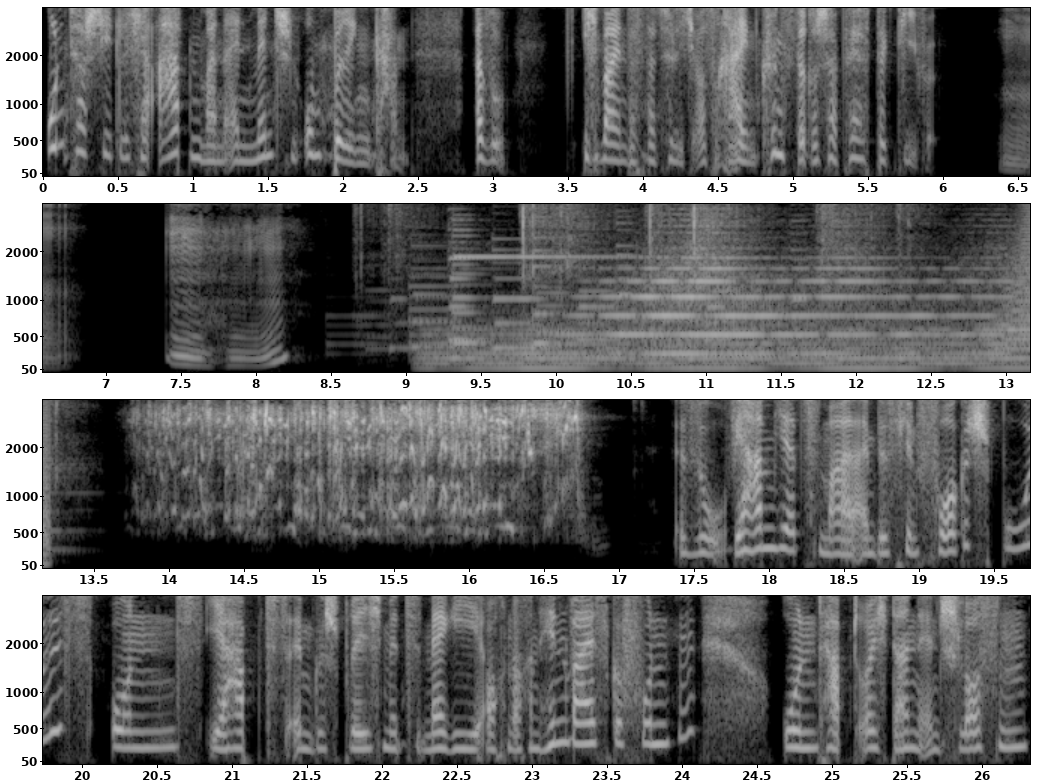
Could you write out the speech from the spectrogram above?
unterschiedliche Arten man einen Menschen umbringen kann. Also, ich meine das natürlich aus rein künstlerischer Perspektive. Hm. Mhm. So, wir haben jetzt mal ein bisschen vorgespult und ihr habt im Gespräch mit Maggie auch noch einen Hinweis gefunden und habt euch dann entschlossen,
